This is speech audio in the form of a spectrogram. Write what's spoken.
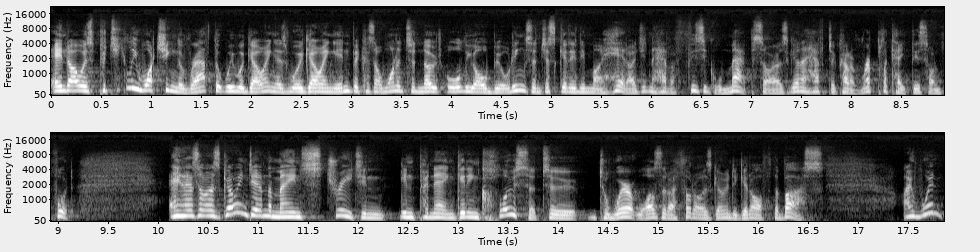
and I was particularly watching the route that we were going as we were going in because I wanted to note all the old buildings and just get it in my head. I didn't have a physical map, so I was going to have to kind of replicate this on foot. And as I was going down the main street in, in Penang, getting closer to, to where it was that I thought I was going to get off the bus, I went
